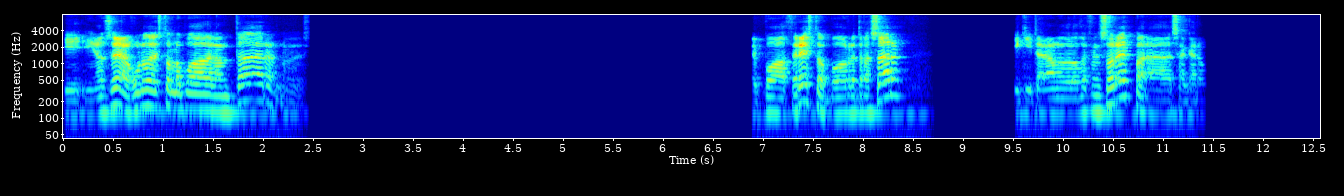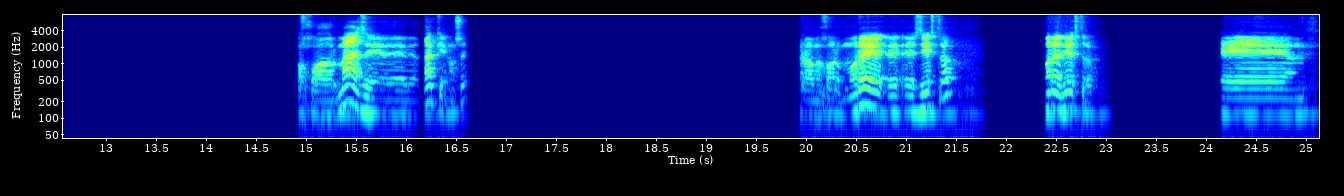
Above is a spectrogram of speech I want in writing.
Y, no sé, ¿alguno de estos lo puedo adelantar? Puedo hacer esto, puedo retrasar y quitar a uno de los defensores para sacar un jugador más de, ataque, no sé. A lo mejor More eh, es diestro. More es diestro. Eh...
